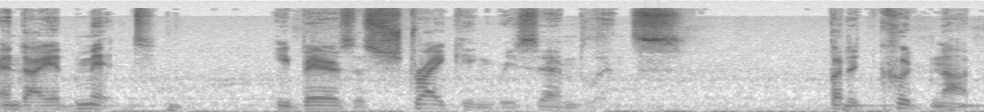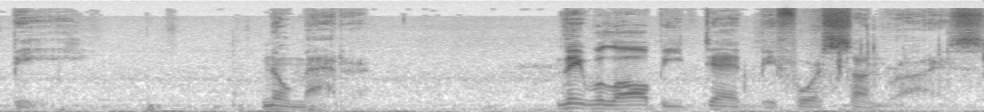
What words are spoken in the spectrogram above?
and I admit, he bears a striking resemblance. But it could not be. No matter. They will all be dead before sunrise.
